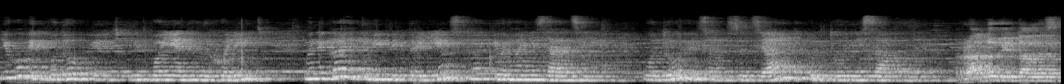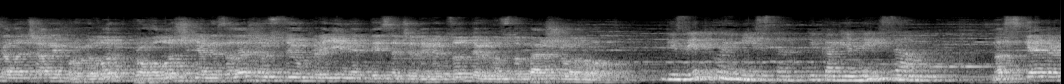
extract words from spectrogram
Його відбудовують від воєнних лихоліть, виникають нові підприємства і організації, будуються соціально-культурні заклади. Радо вітали скалачани проголо- проголошення незалежності України 1991 року. Візиткою міста є кам'яний замок. На скелях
